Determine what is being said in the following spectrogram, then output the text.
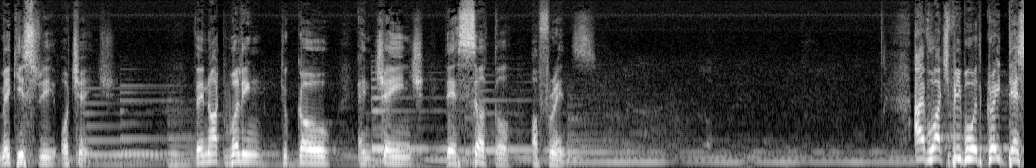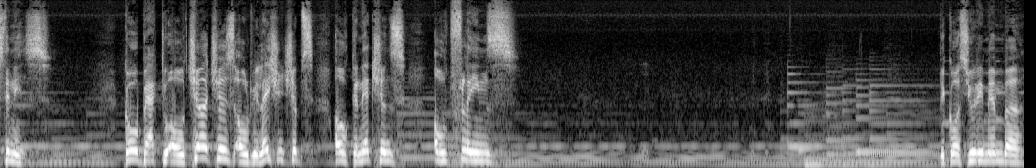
make history or change. They're not willing to go and change their circle of friends. I've watched people with great destinies go back to old churches, old relationships, old connections, old flames Because you remember,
